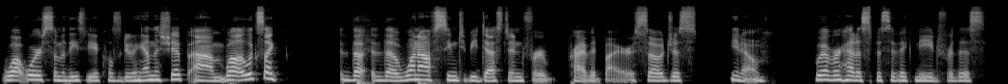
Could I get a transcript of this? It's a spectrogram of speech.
what were some of these vehicles doing on the ship? Um, well, it looks like the the one offs seem to be destined for private buyers. So, just you know, whoever had a specific need for this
